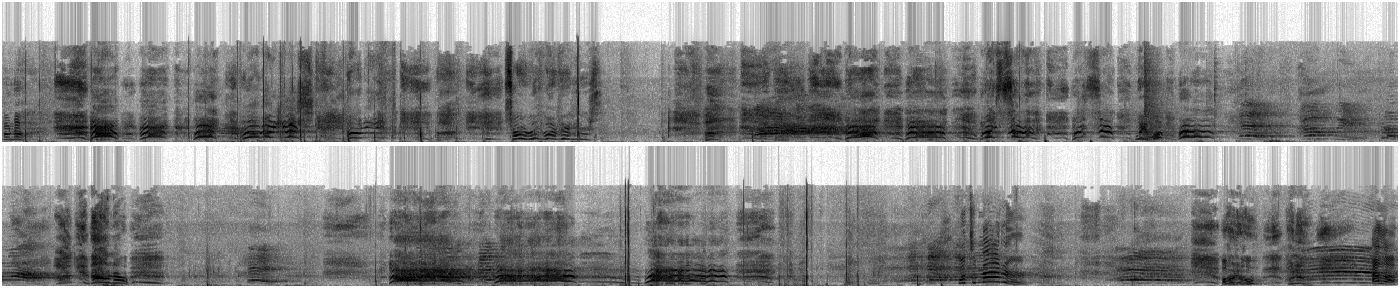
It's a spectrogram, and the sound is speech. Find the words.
Oh no! Oh my gosh! Oh, sorry with my fingers. My son! My son! Wait, what? Oh no! What's the matter? Oh no! Oh no! Ella,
